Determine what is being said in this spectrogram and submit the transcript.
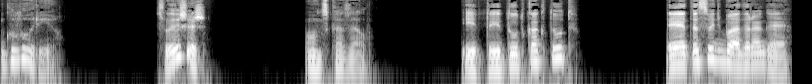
Глорию. «Слышишь?» — он сказал. «И ты тут как тут. Это судьба, дорогая».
